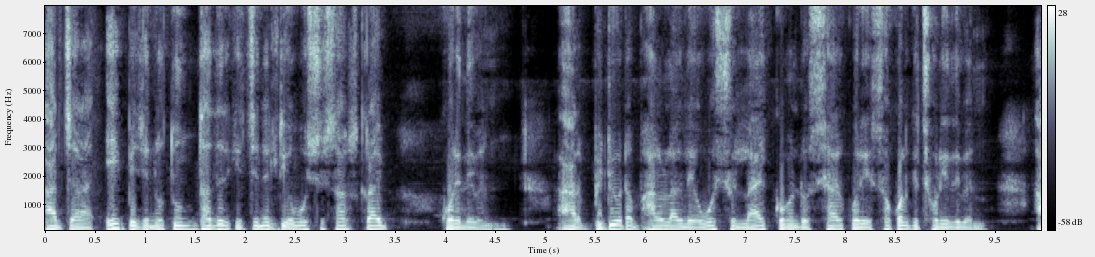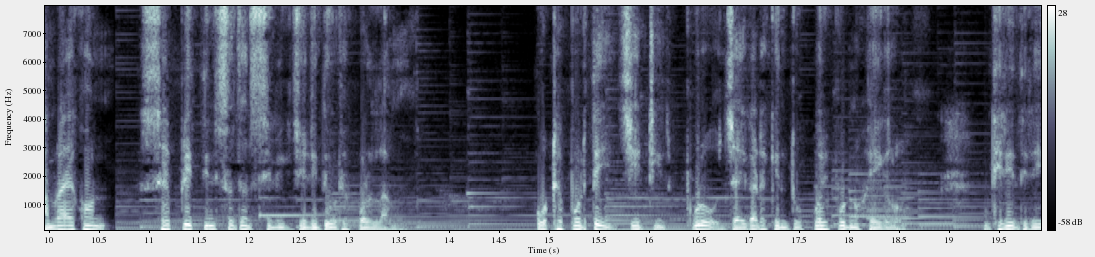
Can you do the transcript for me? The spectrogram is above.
আর যারা এই পেজে নতুন, তাদেরকে চ্যানেলটি অবশ্যই সাবস্ক্রাইব করে দেবেন। আর ভিডিওটা ভালো লাগলে অবশ্যই লাইক কমেন্ট ও শেয়ার করে সকলকে ছড়িয়ে দেবেন। আমরা এখন সেফলি তিনশো জন সিভিক জেটিতে উঠে পড়লাম। উঠে পড়তেই জেটির পুরো জায়গাটা কিন্তু পরিপূর্ণ হয়ে গেল। ধীরে ধীরে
